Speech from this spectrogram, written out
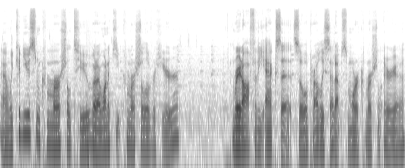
And we could use some commercial too, but I want to keep commercial over here. Right off of the exit, so we'll probably set up some more commercial area.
